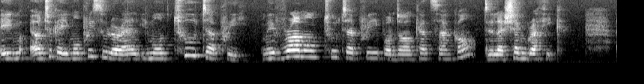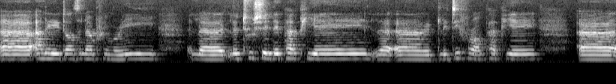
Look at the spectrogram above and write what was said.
En tout cas, ils m'ont pris sous leur ils m'ont tout appris, mais vraiment tout appris pendant 4-5 ans de la chaîne graphique. Euh, aller dans une imprimerie, le, toucher des papiers, euh, les différents papiers, euh,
